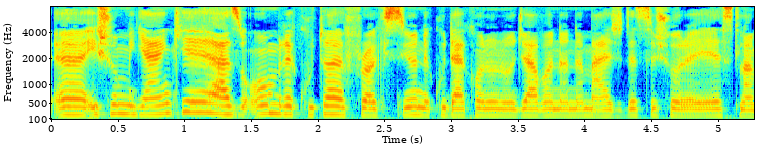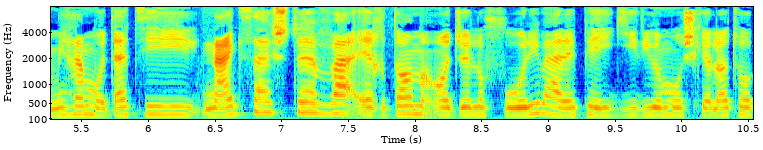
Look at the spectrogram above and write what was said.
ایشون میگن که از عمر کوتاه فراکسیون کودکان و نوجوانان مجلس شورای اسلامی هم مدتی نگذشته و اقدام عاجل و فوری برای پیگیری و مشکلات و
